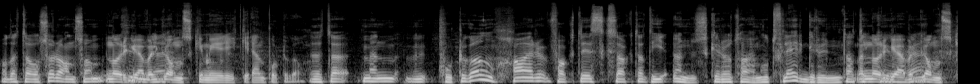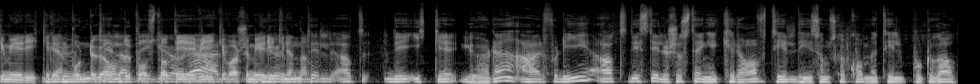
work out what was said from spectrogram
Og dette er også land som Norge kunne... er vel ganske mye rikere enn Portugal? Dette... Men Portugal har faktisk sagt at de ønsker å ta imot flere. Grunnen til at men Norge er vel ganske mye rikere enn Portugal? Du påstår at de, vi ikke var så mye rikere enn dem? Grunnen til at de ikke gjør det, er fordi at de stiller så strenge krav til de som skal komme til Portugal.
